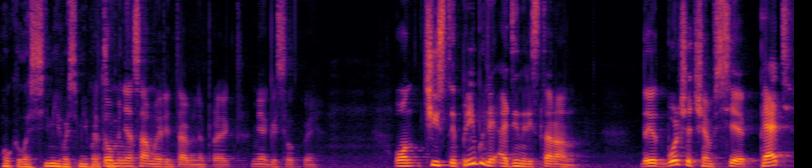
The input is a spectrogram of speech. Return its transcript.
около 7-8%. Это у меня самый рентабельный проект. Мега Силквей. Он чистой прибыли, один ресторан, дает больше, чем все 5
